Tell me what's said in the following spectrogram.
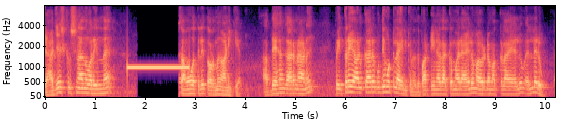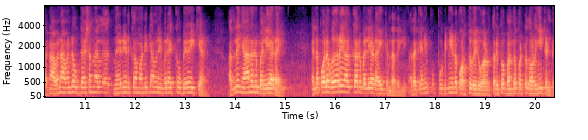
രാജേഷ് കൃഷ്ണ എന്ന് പറയുന്ന സമൂഹത്തിൽ തുറന്നു കാണിക്കുക. അദ്ദേഹം കാരനാണ്. ഇപ്പം ഇത്രയും ആൾക്കാർ ബുദ്ധിമുട്ടിലായിരിക്കുന്നത്. പാർട്ടി നേതാക്കന്മാരായാലും അവരുടെ മക്കളായാലും എല്ലാവരും കാരണം അവൻ അവന്റെ ഉദ്ദേശം നൽ- നേടിയെടുക്കാൻ വേണ്ടിയിട്ട് അവൻ ഇവരെയൊക്കെ ഉപയോഗിക്കുകയാണ്. അതിൽ ഞാനൊരു ബലിയാടായി. എന്നെ പോലെ വേറെ ആൾക്കാർ ബലിയാടായിട്ടുണ്ട് അതിൽ അതൊക്കെ ഇനി പിന്നീട് പുറത്ത് വരും. ഓരോരുത്തർ ഇപ്പോൾ ബന്ധപ്പെട്ട് തുടങ്ങിയിട്ടുണ്ട്.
